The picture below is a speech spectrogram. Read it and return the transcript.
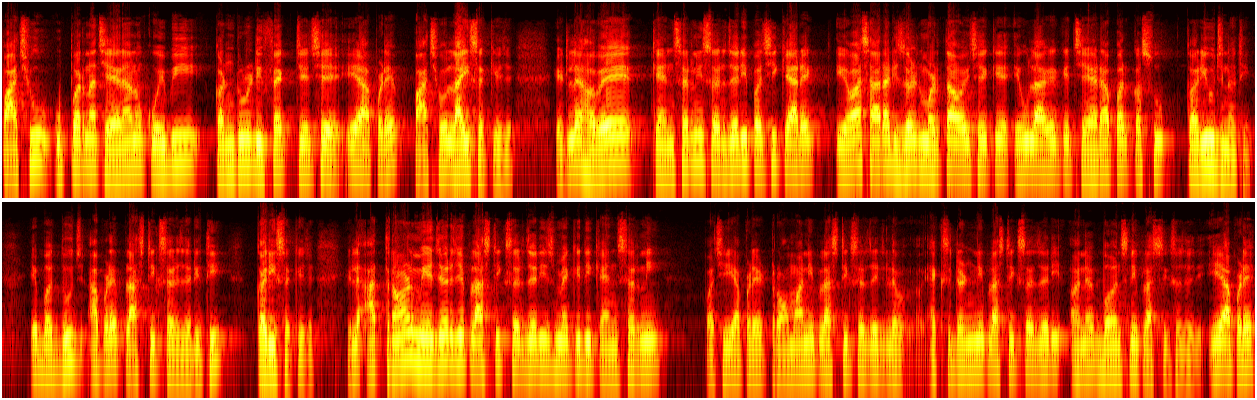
પાછું ઉપરના ચહેરાનો કોઈ બી કંટુર ડિફેક્ટ જે છે એ આપણે પાછો લાવી શકીએ છીએ. એટલે હવે કેન્સરની સર્જરી પછી ક્યારેક એવા સારા રિઝલ્ટ મળતા હોય છે કે એવું લાગે કે ચહેરા પર કશું કર્યું જ નથી. એ બધું જ આપણે પ્લાસ્ટિક સર્જરીથી કરી શકીએ છીએ. એટલે આ ત્રણ મેજર જે પ્લાસ્ટિક સર્જરીઝ મેં કીધી, કેન્સરની, પછી આપણે ટ્રોમાની પ્લાસ્ટિક સર્જરી એટલે એક્સિડન્ટની પ્લાસ્ટિક સર્જરી અને બર્ન્સની પ્લાસ્ટિક સર્જરી એ આપણે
